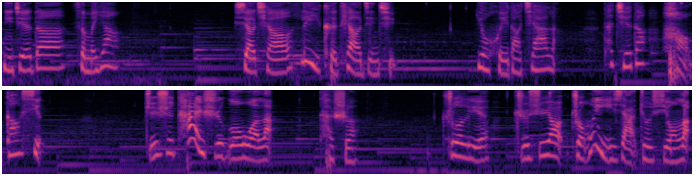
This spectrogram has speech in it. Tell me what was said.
你觉得怎么样？小乔立刻跳进去，又回到家了。他觉得好高兴，真是太适合我了。他说。这里只需要整理一下就行了。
